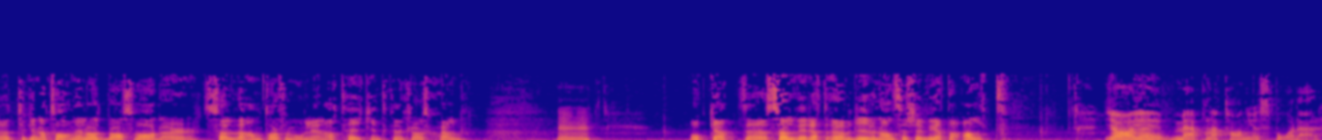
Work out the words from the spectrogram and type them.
Jag tycker Nathaniel har ett bra svar där Sölve antar förmodligen att Heike inte kunde klara sig själv Och att eh, Sölve är rätt överdriven och anser sig veta allt Ja, jag är med på Nathaniels spår där.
